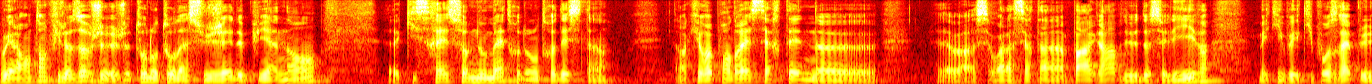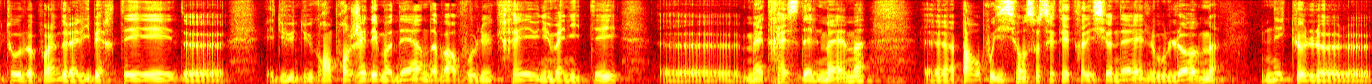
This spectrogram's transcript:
Oui, alors en tant que philosophe, je, tourne autour d'un sujet depuis un an euh, qui serait Sommes-nous maîtres de notre destin? Alors qui reprendrait certaines, euh, euh, voilà, certains paragraphes de, ce livre, mais qui, poserait plutôt le problème de la liberté et du, grand projet des modernes d'avoir voulu créer une humanité maîtresse d'elle-même, par opposition aux sociétés traditionnelles où l'homme n'est que le,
